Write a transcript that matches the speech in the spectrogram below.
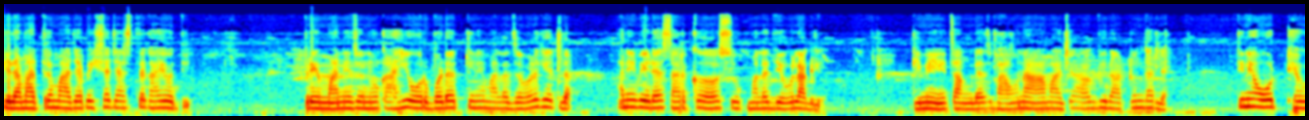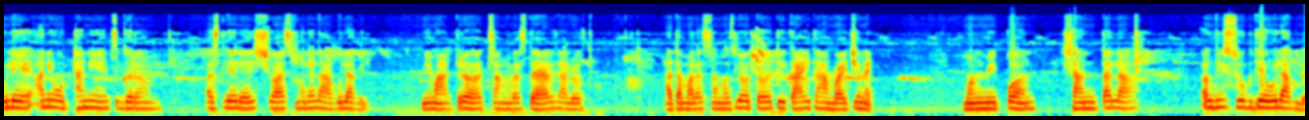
तिला मात्र माझ्यापेक्षा जास्त घाई होती. प्रेमाने जणू काही ओरबडत तिने मला जवळ घेतलं आणि वेड्यासारखं सुख मला देऊ लागले. तिने चांगल्याच भावना माझ्या अगदी दाटून धरल्या. तिने ओठ ठेवले आणि ओठानेच गरम असलेले श्वास मला लागू लागले. मी मात्र चांगलाच तयार झालो होतो. आता मला समजलं होतं ती काही थांबायची नाही. मग मी पण शांताला अगदी सुख देऊ लागलो.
